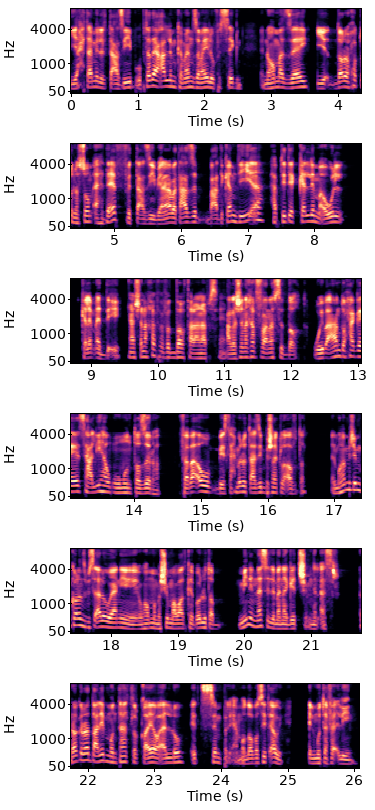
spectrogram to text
يحتمل التعذيب وابتدى يعلم كمان زمايله في السجن إن هم إزاي يقدروا يحطوا نفسهم أهداف في التعذيب. يعني أنا بتعذب بعد كام دقيقة هبتدي أتكلم أقول كلام قد إيه. عشان أخفف الضغط على نفسي يعني. علشان أخفف على نفسي الضغط ويبقى عنده حاجة يسعى ليها ومنتظرها. فبقوا بيستحملوا التعذيب بشكل أفضل. المهم جيم كولينز بيساله يعني وهم ماشيين مع بعض كده بيقول له طب مين الناس اللي ما نجتش من الأسر؟ الراجل رد عليه بمنتهى التلقائيه وقال له it's simple يعني الموضوع بسيط قوي. المتفائلين.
